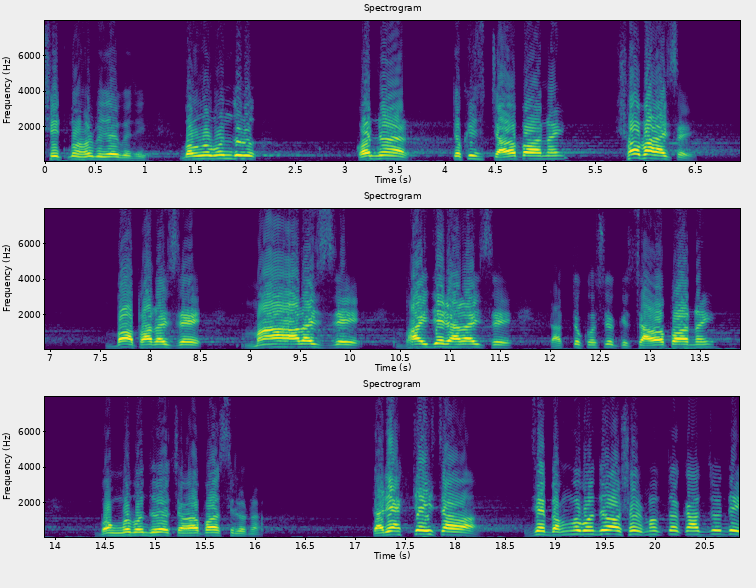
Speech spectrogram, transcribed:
শীতমহল বিজয় করছি। বঙ্গবন্ধু কন্যার তো কিছু চাওয়া পাওয়া নাই, সব হারাইছে। বাপ হারাইছে, মা হারাইছে, ভাইদের হারাইছে, তার তো কিছু কিছু চাওয়া পাওয়া নাই, বঙ্গবন্ধুরও চাওয়া পাওয়া ছিল না। তার একটাই চাওয়া, যে বঙ্গবন্ধুর অসমাপ্ত কাজ যদি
